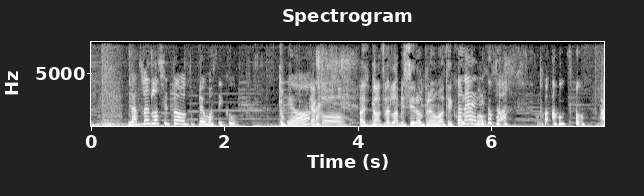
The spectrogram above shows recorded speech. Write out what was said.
nadzvedla si to tu pneumatiku. Tu, Jo. jako, a nadzvedla by si jenom pneumatiku? No ne, nebo? jako to, to auto A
